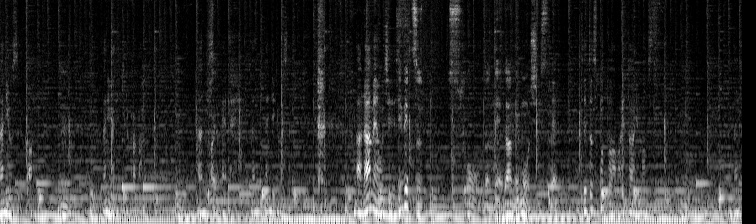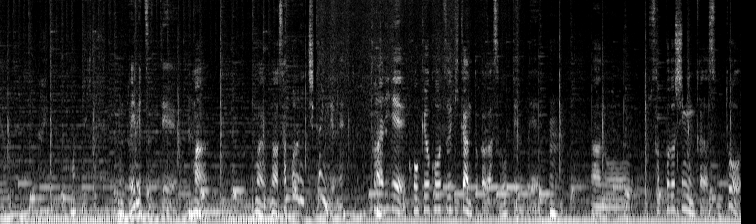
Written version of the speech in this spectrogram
何をするか。うん。何ができるかが何ですかね、何何できます？あラーメン美味しいです。江別そうだね。ラーメンも美味しいですね。デートスポットは割とあります。何か困ってきた。うん江別ってうん。まあまあまあ札幌に近いんだよね。隣で公共交通機関とかが揃ってるんで、うん。あの札幌市民からすると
